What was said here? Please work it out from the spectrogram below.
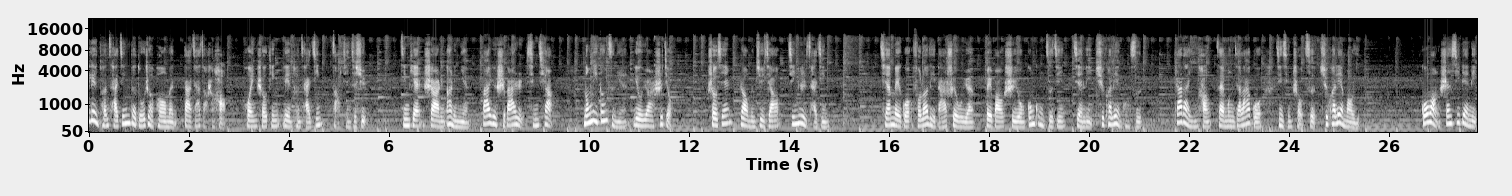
链团财经的读者朋友们，大家早上好，欢迎收听链团财经早间资讯。今天是二零二零年八月十八日，星期二，农历庚子年六月二十九。首先，让我们聚焦今日财经。前美国佛罗里达税务员被曝使用公共资金建立区块链公司。渣打银行在孟加拉国进行首次区块链贸易。国网山西电力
